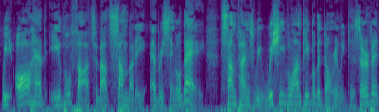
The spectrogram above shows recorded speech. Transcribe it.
We all have evil thoughts about somebody every single day. Sometimes we wish evil on people that don't really deserve it.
